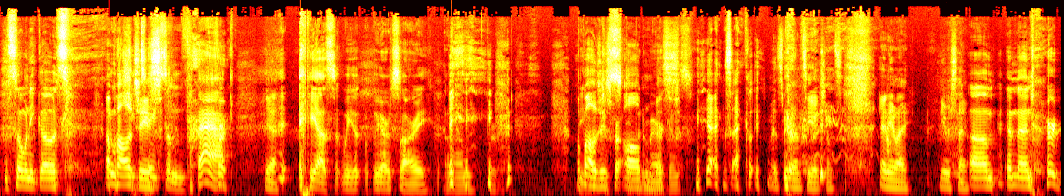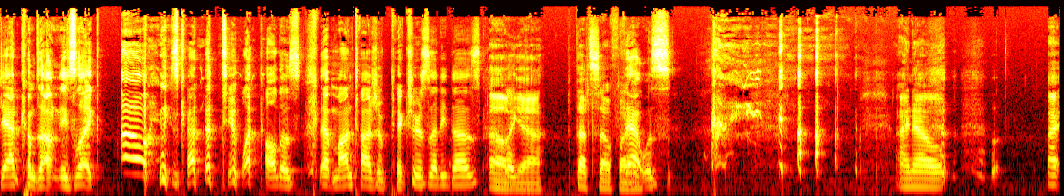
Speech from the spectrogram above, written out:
so when he goes when she Apologies takes him back. Yeah. yes, we we are sorry. Um, for Apologies for all stupid mis- yeah, exactly mispronunciations. anyway, you were saying. Um, and then her dad comes out and he's like, "Oh!" And he's got to do like all those that montage of pictures that he does. oh Like, yeah, that's so funny. that was I know. I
